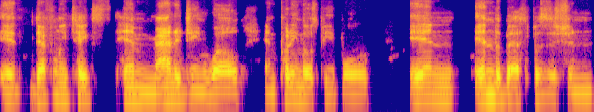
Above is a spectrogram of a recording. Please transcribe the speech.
it definitely takes him managing well and putting those people in in the best position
